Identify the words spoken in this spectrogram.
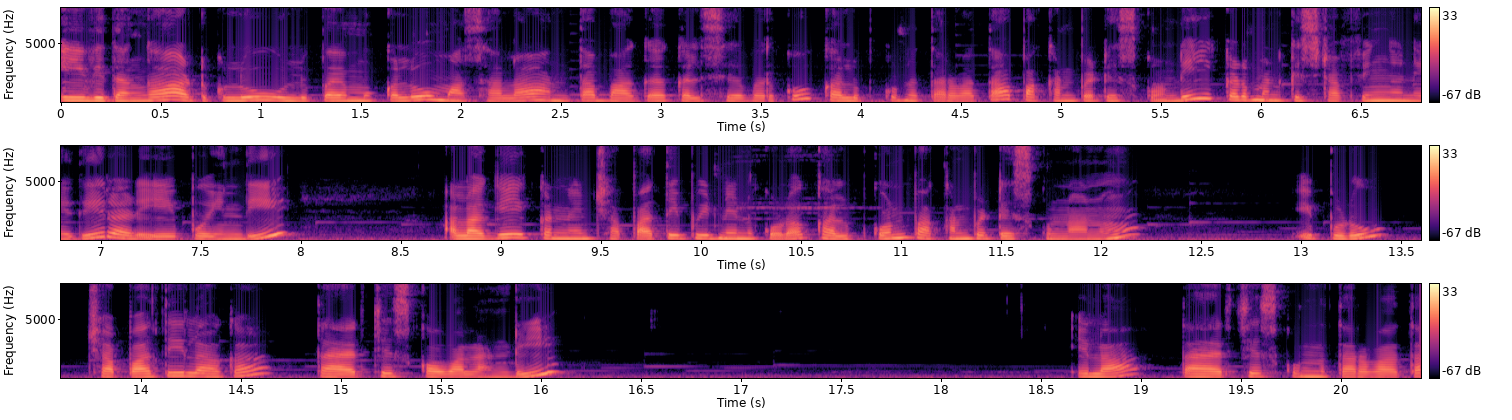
ఈ విధంగా అటుకులు ఉల్లిపాయ ముక్కలు మసాలా అంతా బాగా కలిసే వరకు కలుపుకున్న తర్వాత పక్కన పెట్టేసుకోండి. ఇక్కడ మనకి స్టఫింగ్ అనేది రెడీ అయిపోయింది. అలాగే ఇక్కడ నేను చపాతీ పిండిని కూడా కలుపుకొని పక్కన పెట్టేసుకున్నాను. ఇప్పుడు చపాతీలాగా తయారు చేసుకోవాలండి. ఇలా తయారు చేసుకున్న తర్వాత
